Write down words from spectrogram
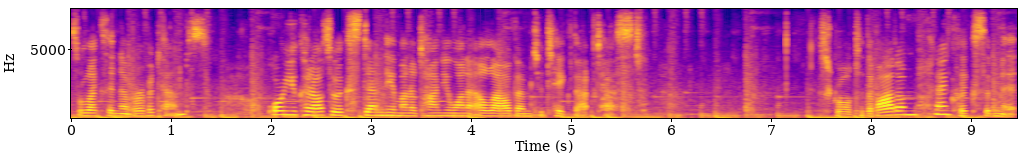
Select the number of attempts. Or you could also extend the amount of time you want to allow them to take that test. Scroll to the bottom and click Submit.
